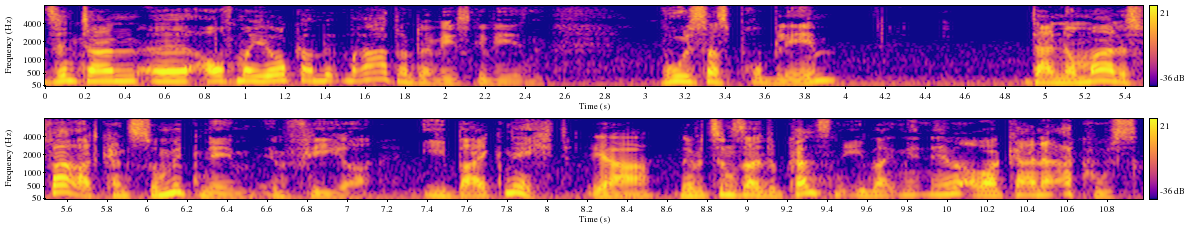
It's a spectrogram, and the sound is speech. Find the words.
sind dann äh, auf Mallorca mit dem Rad unterwegs gewesen. Wo ist das Problem? Dein normales Fahrrad kannst du mitnehmen im Flieger, E-Bike nicht. Ja. Ne, beziehungsweise du kannst ein E-Bike mitnehmen, aber keine Akkus.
